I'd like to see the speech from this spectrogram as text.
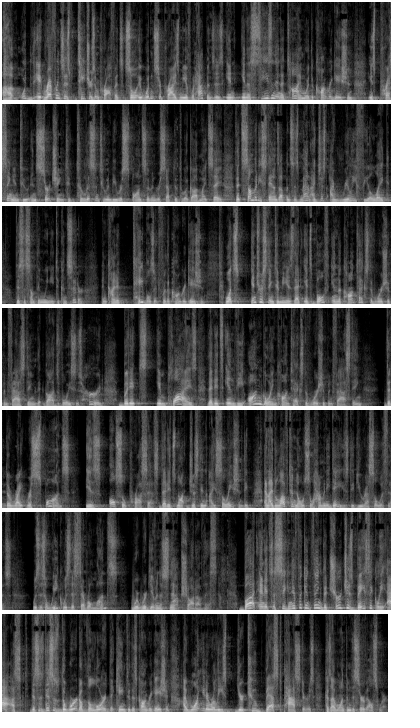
Uh, it references teachers and prophets, so it wouldn't surprise me if what happens is in, in a season and a time where the congregation is pressing into and searching to, to listen to and be responsive and receptive to what God might say, that somebody stands up and says, Man, I just, I really feel like this is something we need to consider and kind of tables it for the congregation. What's interesting to me is that it's both in the context of worship and fasting that God's voice is heard, but it implies that it's in the ongoing context of worship and fasting that the right response is also processed, that it's not just in isolation. They, and I'd love to know so, how many days did you wrestle with this? Was this a week? Was this several months? We're, we're given a snapshot of this. But, and it's a significant thing, the church is basically asked this is, this is the word of the Lord that came to this congregation. I want you to release your two best pastors because I want them to serve elsewhere.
